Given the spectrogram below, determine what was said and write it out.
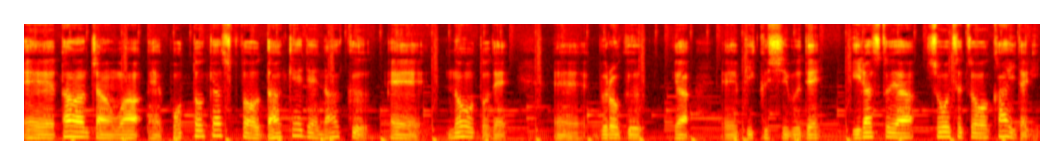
えー、タナちゃんは、えーポッドキャストだけでなく、えーノートで、えーブログや、えーピクシブでイラストや小説を書いたり、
